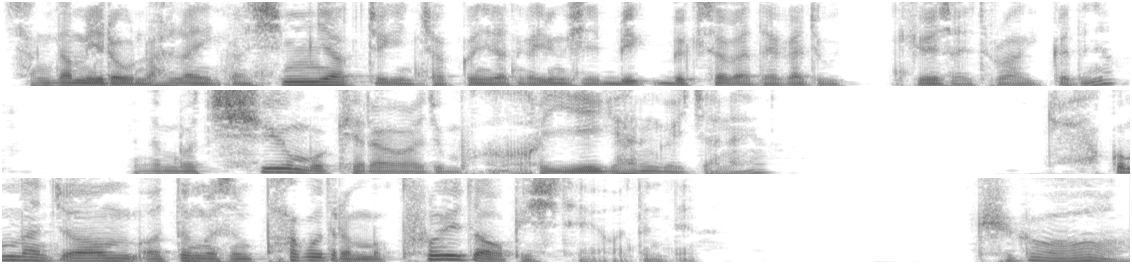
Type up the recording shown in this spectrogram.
상담 이론을 하려니까 심리학적인 접근이라든가 이런 것이 믹서가 돼가지고 교회사에 들어와 있거든요? 그래서 뭐 치유 목회라고 해가지고 뭐 얘기하는 거 있잖아요. 조금만 좀 어떤 것은 파고들어 뭐 프로이드하고 비슷해요. 어떤 때는. 그거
